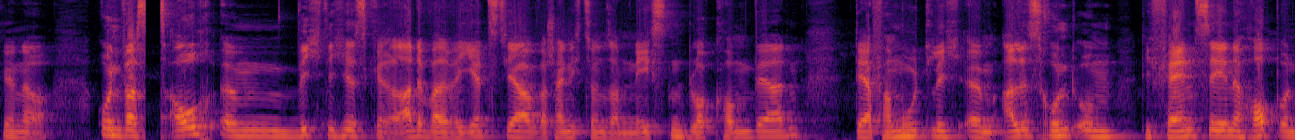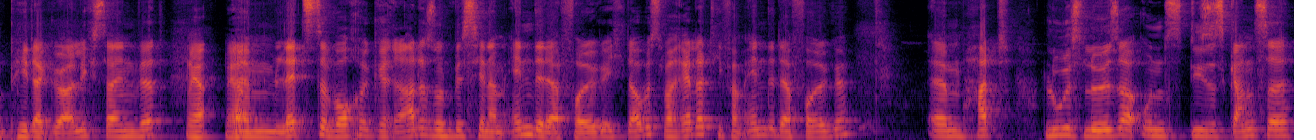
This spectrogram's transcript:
Genau. Und was auch ähm, wichtig ist, gerade weil wir jetzt ja wahrscheinlich zu unserem nächsten Blog kommen werden, der vermutlich ähm, alles rund um die Fanszene Hopp und Peter Görlich sein wird. Ja, ja. Ähm, letzte Woche, gerade so ein bisschen am Ende der Folge, ich glaube, es war relativ am Ende der Folge, ähm, hat Louis Löser uns dieses ganze,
